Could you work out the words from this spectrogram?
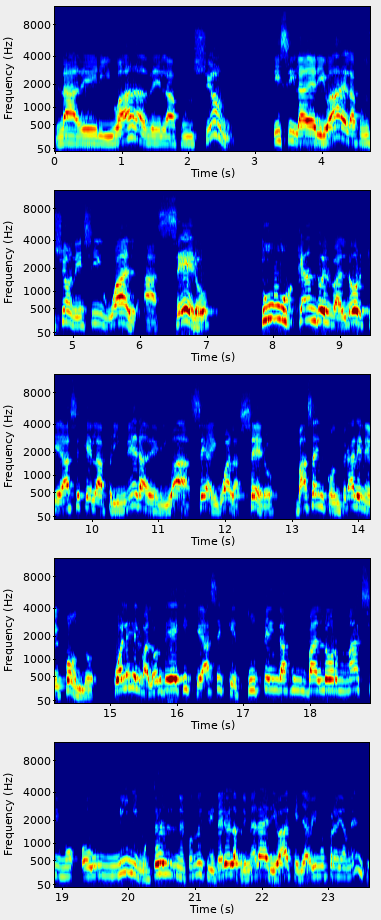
La derivada de la función. Y si la derivada de la función es igual a cero, tú buscando el valor que hace que la primera derivada sea igual a cero, vas a encontrar en el fondo cuál es el valor de X que hace que tú tengas un valor máximo o un mínimo. Entonces, en el fondo, el criterio de la primera derivada que ya vimos previamente.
